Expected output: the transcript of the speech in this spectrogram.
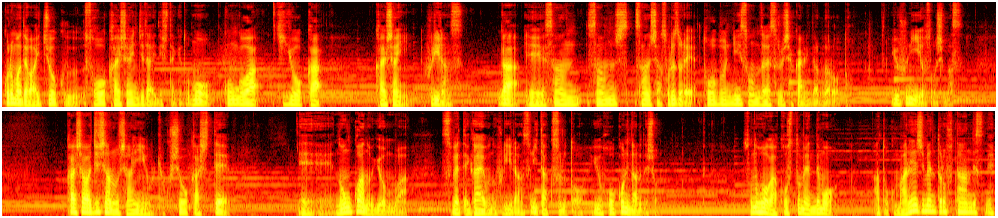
これまでは1億総会社員時代でしたけども今後は起業家会社員フリーランスが、え、3, 3, 3社それぞれ当分に存在する社会になるだろうというふうに予想します。会社は自社の社員を極小化して、えー、ノンコアの業務は全て外部のフリーランスに委託するという方向になるでしょう。その方がコスト面でもあとマネージメントの負担ですね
